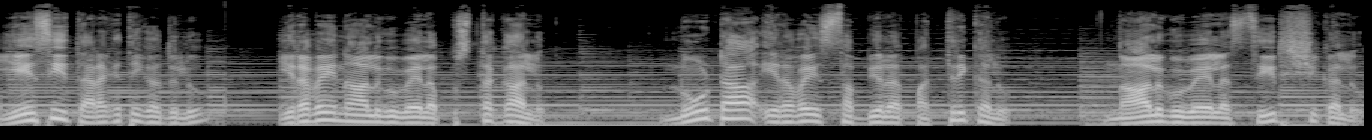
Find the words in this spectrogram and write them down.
ఏసీ తరగతి గదులు ఇరవై నాలుగు వేల పుస్తకాలు నూట ఇరవై సభ్యుల పత్రికలు నాలుగు వేల శీర్షికలు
